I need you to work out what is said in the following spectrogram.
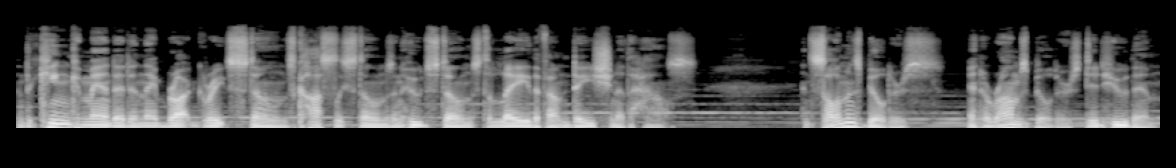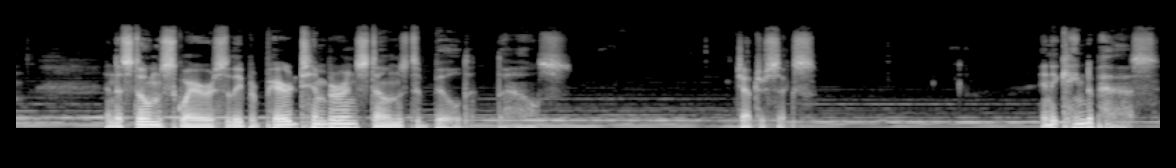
And the king commanded, and they brought great stones, costly stones, and hewed stones to lay the foundation of the house. And Solomon's builders and Hiram's builders did hew them, and the stone squares, so they prepared timber and stones to build the house. Chapter 6 and it came to pass,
